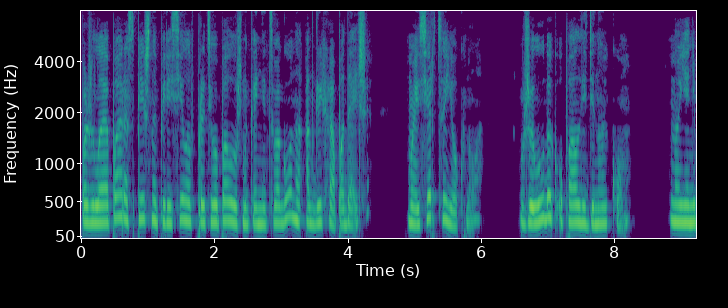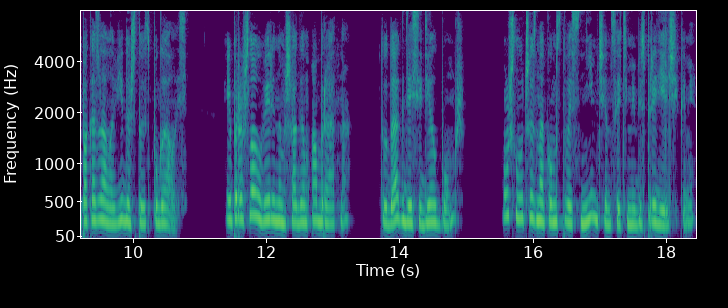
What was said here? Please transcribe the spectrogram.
Пожилая пара спешно пересела в противоположный конец вагона от греха подальше. Мое сердце ёкнуло. В желудок упал ледяной ком. Но я не показала вида, что испугалась. И прошла уверенным шагом обратно, туда, где сидел бомж. Уж лучше знакомство с ним, чем с этими беспредельщиками.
